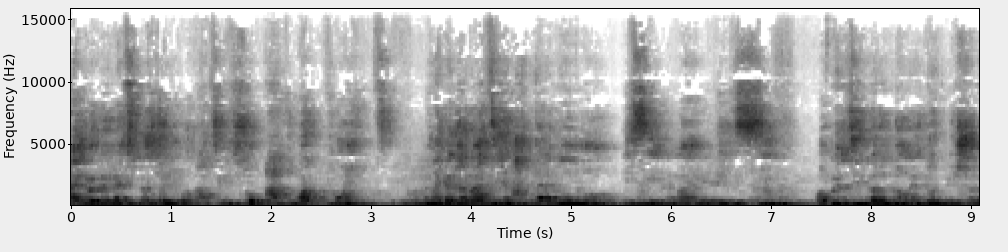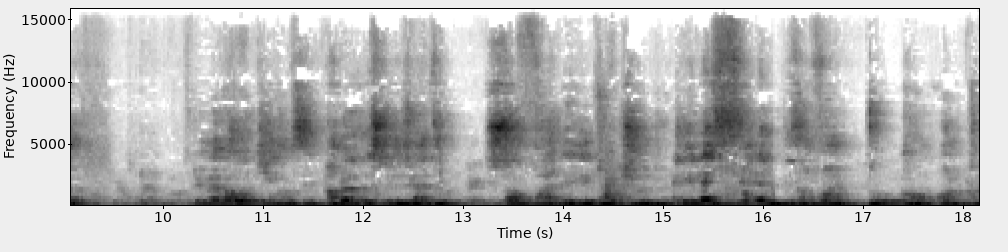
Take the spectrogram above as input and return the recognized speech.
I know the next question you will ask me. So at what point? La question va dire à quel moment is a man a sinner? On peut dire l'homme est un pécheur. Remember what Jesus said. Rappelle-toi ce que Jésus a dit suffer the little children to come unto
